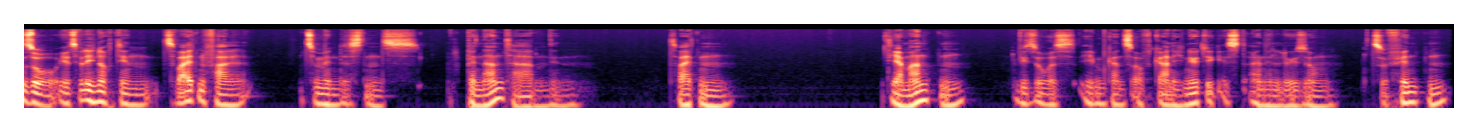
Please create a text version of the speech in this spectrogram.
So, jetzt will ich noch den zweiten Fall zumindest benannt haben, den zweiten Diamanten, wieso es eben ganz oft gar nicht nötig ist, eine Lösung zu finden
